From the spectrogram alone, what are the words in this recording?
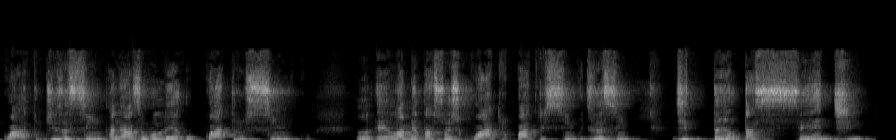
4. Diz assim: aliás, eu vou ler o 4 e 5. É, Lamentações 4, 4 e 5. Diz assim: De tanta sede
